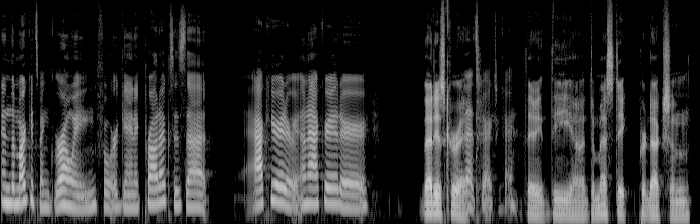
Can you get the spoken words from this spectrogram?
And the market's been growing for organic products. Is that accurate or inaccurate or That is correct. that's correct? Okay. the the uh, domestic production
